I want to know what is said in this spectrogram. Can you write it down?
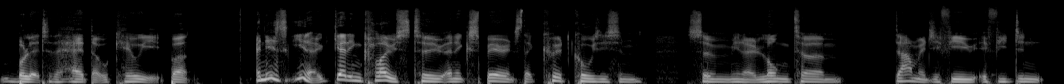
bullet to the head that will kill you but and is you know getting close to an experience that could cause you some some you know long term damage if you if you didn't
